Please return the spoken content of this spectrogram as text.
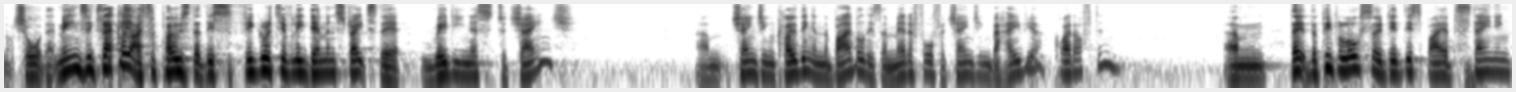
Not sure what that means exactly. I suppose that this figuratively demonstrates their readiness to change. Um, changing clothing in the Bible is a metaphor for changing behavior quite often. Um, they, the people also did this by abstaining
